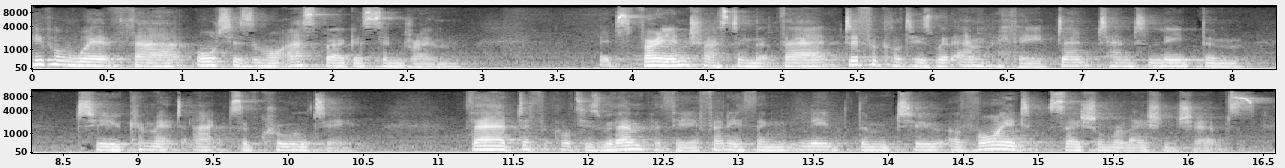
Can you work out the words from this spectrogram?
People with uh, autism or Asperger's syndrome, it's very interesting that their difficulties with empathy don't tend to lead them to commit acts of cruelty. Their difficulties with empathy, if anything, lead them to avoid social relationships.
